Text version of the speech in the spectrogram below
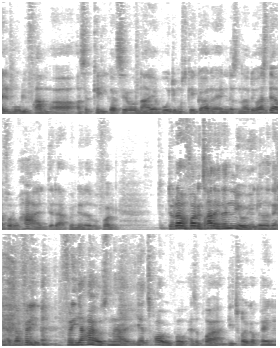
alt muligt frem, og, og så kan de godt se, åh nej, jeg burde jo måske gøre noget andet, og sådan noget. Det er også derfor, du har alt det der på nettet, hvor folk, det er jo derfor, folk er trætte af hinanden jo i virkeligheden, ikke? Altså, fordi, fordi jeg har jo sådan her, jeg tror jo på, altså prøv at høre, de trykker penge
